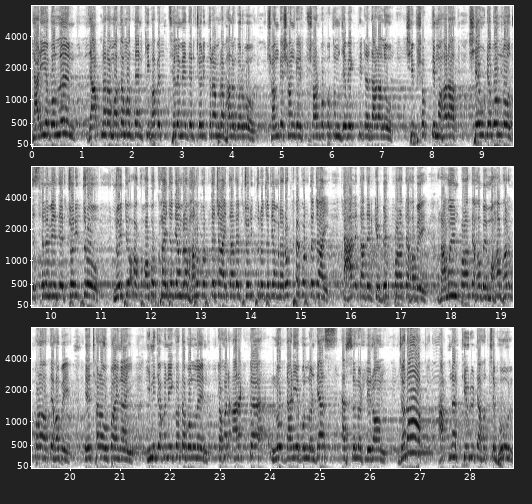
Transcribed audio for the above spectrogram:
দাঁড়িয়ে বললেন যে আপনারা মতামত দেন কীভাবে ছেলে মেয়েদের চরিত্র আমরা ভালো করব। সঙ্গে সঙ্গে সর্বপ্রথম যে ব্যক্তিটা দাঁড়াল, শিবশক্তি মহারাজ, সে উঠে বলল যে ছেলে মেয়েদের চরিত্র অপ- অপক্ষয় যদি আমরা ভালো করতে চাই, তাদের চরিত্র যদি আমরা রক্ষা করতে চাই, তাহলে তাদেরকে বেদ পড়াতে হবে, রামায়ণ পড়াতে হবে, মহাভারত পড়াতে হবে। এছাড়া উপায় নাই। ইনি যখন এই কথা বললেন, তখন আরেকটা লোক দাঁড়িয়ে বললেন ড্যাস অ্যাবসোলুটলি রং জনাব, আপনার থিওরিটা হচ্ছে ভুল।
